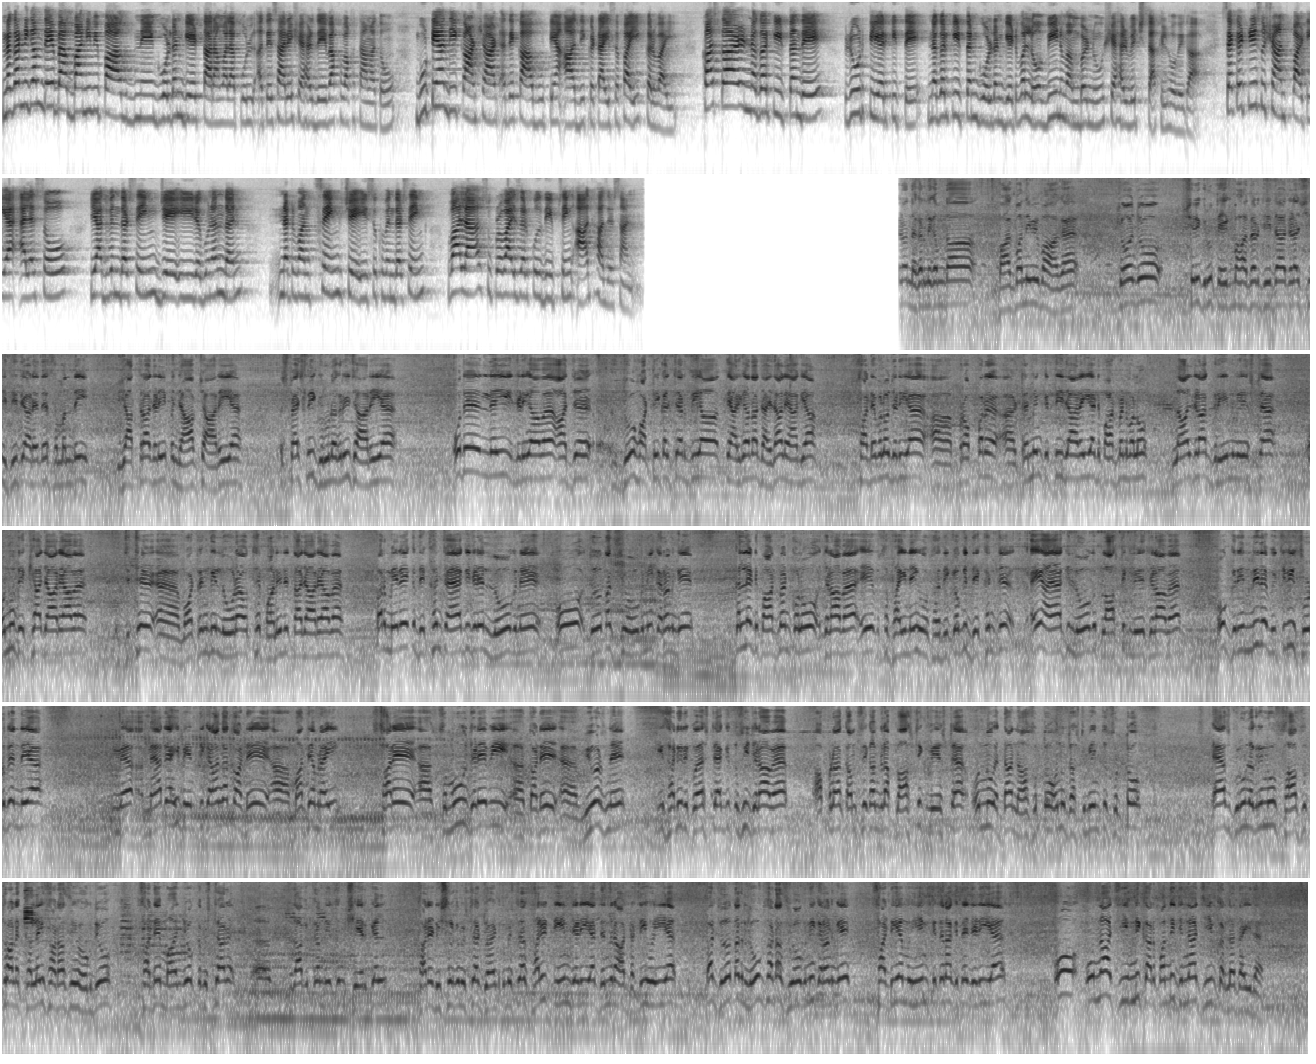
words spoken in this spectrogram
ਨਗਰ ਨਿਗਮ ਦੇ ਬਾਗਬਾਨੀ ਵਿਭਾਗ ਨੇ 골ਡਨ ਗੇਟ ਤਾਰਾਂਵਾਲਾ ਪੁਲ ਅਤੇ ਸਾਰੇ ਸ਼ਹਿਰ ਦੇ ਵੱਖ-ਵੱਖ ਥਾਵਾਂ ਤੋਂ ਬੂਟਿਆਂ ਦੀ ਕਾਂਟ-ਛਾਂਟ ਅਤੇ ਘਾਹ ਬੂਟਿਆਂ ਆਦਿ ਦੀ ਕਟਾਈ ਸਫ਼ਾਈ ਕਰਵਾਈ। ਖਾਸ ਕਰ ਨਗਰ ਕੀਰਤਨ ਦੇ ਰੂਟ ਕਲੀਅਰ ਕੀਤੇ, ਨਗਰ ਕੀਰਤਨ 골ਡਨ ਗੇਟ ਵੱਲੋਂ 20 ਨਵੰਬਰ ਨੂੰ ਸ਼ਹਿਰ ਵਿੱਚ ਦਾਖਲ ਹੋਵੇਗਾ। Secretary Sushant Patia LSO Yadvinder Singh JE Raghunandan, Natwant Singh JE Sukhwinder Singh, ਵਾਲਾ ਸੁਪਰਵਾਈਜ਼ਰ ਕੁਲਦੀਪ ਸਿੰਘ ਆਦ ਹਾਜ਼ਰ ਸਨ। ਜਿਹੜਾ ਨਗਰ ਨਿਗਮ ਦਾ ਬਾਗਬਾਨੀ ਵਿਭਾਗ ਹੈ, ਕਿਉਂ ਜੋ ਸ੍ਰੀ ਗੁਰੂ ਤੇਗ ਬਹਾਦਰ ਜੀ ਦਾ ਜਿਹੜਾ ਸ਼ਹੀਦੀ ਦਿਹਾੜੇ ਦੇ ਸੰਬੰਧੀ ਯਾਤਰਾ ਜਿਹੜੀ ਪੰਜਾਬ 'ਚ ਆ ਰਹੀ ਹੈ ਸਪੈਸ਼ਲੀ ਗੁਰੂ ਨਗਰੀ 'ਚ ਆ ਰਹੀ ਹੈ, ਉਹਦੇ ਲਈ ਜਿਹੜੀਆਂ ਵਾ ਅੱਜ ਜੋ ਹਾਰਟੀਕਲਚਰ ਦੀਆਂ ਤਿਆਰੀਆਂ ਦਾ ਜਾਇਜ਼ਾ ਲਿਆ ਗਿਆ। ਸਾਡੇ ਵੱਲੋਂ ਜਿਹੜੀ ਹੈ ਪ੍ਰੋਪਰ ਟ੍ਰਿਮਿੰਗ ਕੀਤੀ ਜਾ ਰਹੀ ਹੈ ਡਿਪਾਰਟਮੈਂਟ ਵੱਲੋਂ। ਨਾਲ ਜਿਹੜਾ ਗ੍ਰੀਨ ਵੇਸਟ ਹੈ, ਉਹਨੂੰ ਦੇਖਿਆ ਜਾ ਰਿਹਾ ਵਾ। ਜਿੱਥੇ ਵਾਟਰਿੰਗ ਦੀ ਲੋੜ ਹੈ ਉੱਥੇ ਪਾਣੀ ਦਿੱਤਾ ਜਾ ਰਿਹਾ ਵਾ। ਪਰ ਮੇਰੇ ਇੱਕ ਦੇਖਣ ਚ ਆਇਆ ਕਿ ਜਿਹੜੇ ਲੋਕ ਨੇ, ਉਹ ਜਦੋਂ ਤੱਕ ਸਹਿਯੋਗ ਨਹੀਂ ਕਰਨਗੇ ਕੱਲੇ ਡਿਪਾਰਟਮੈਂਟ ਕੋਲੋਂ ਜਿਹੜਾ ਵਾ, ਇਹ ਸਫ਼ਾਈ ਨਹੀਂ ਹੋ ਸਕਦੀ। ਕਿਉਂਕਿ ਦੇਖਣ 'ਚ ਇਹ ਆਇਆ ਕਿ ਲੋਕ ਪਲਾਸਟਿਕ ਵੇਸਟ ਜਿਹੜਾ ਵਾ, ਉਹ ਗ੍ਰੀਨਰੀ ਦੇ ਵਿੱਚ ਵੀ ਸੁੱਟ ਦਿੰਦੇ ਆ। ਮੈਂ ਮੈਂ ਤਾਂ ਇਹੀ ਬੇਨਤੀ ਕਰਾਂਗਾ ਤੁਹਾਡੇ ਮਾਧਿਅਮ ਰਾਹੀਂ, ਸਾਰੇ ਸਮੂਹ ਜਿਹੜੇ ਵੀ ਤੁਹਾਡੇ ਵਿਊਅਰਸ ਨੇ, ਕਿ ਸਾਡੀ ਰਿਕੁਐਸਟ ਹੈ ਕਿ ਤੁਸੀਂ ਜਿਹੜਾ ਵਾ ਆਪਣਾ ਕਮ ਸੇ ਕਮ ਜਿਹੜਾ ਪਲਾਸਟਿਕ ਵੇਸਟ ਹੈ ਉਹਨੂੰ ਇਦਾਂ ਨਾ ਸੁੱਟੋ ਉਹਨੂੰ ਡਸਟਬਿਨ 'ਚ ਸੁੱਟੋ। ਐਸ ਗੁਰੂ ਨਗਰੀ ਨੂੰ ਸਾਫ਼ ਸੁਥਰਾ ਰੱਖਣ ਲਈ ਸਾਡਾ ਸਹਿਯੋਗ ਦਿਓ। ਸਾਡੇ ਮਾਨਯੋਗ ਕਮਿਸ਼ਨਰ ਅ, ਸਰਦਾਰ ਵਿਕਰਮਜੀਤ ਸਿੰਘ ਸ਼ੇਰਗਿੱਲ ਸਾਡੇ ਐਡੀਸ਼ਨਲ ਕਮਿਸ਼ਨਰ ਜੁਆਇੰਟ ਕਮਿਸ਼ਨਰ ਸਾਰੀ ਟੀਮ ਜਿਹੜੀ ਹੈ ਦਿਨ ਰਾਤ ਡਟੀ ਹੋਈ ਹੈ। ਪਰ ਜਦੋਂ ਤੱਕ ਲੋਕ ਸਾਡਾ ਸਹਿਯੋਗ ਨਹੀਂ ਕਰਨਗੇ ਸਾਡੀ ਇਹ ਮੁਹਿੰਮ ਕਿਤੇ ਨਾ ਕਿਤੇ ਜਿਹੜੀ ਹੈ ਉਹ ਉਹਨਾਂ ਅਚੀਵ ਨਹੀਂ ਕਰ ਪਾਉਂਦੀ ਜਿੰਨਾ ਅਚੀਵ ਕਰਨਾ ਚਾਹੀਦਾ ਹੈ।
